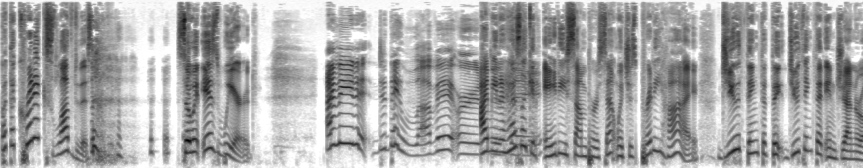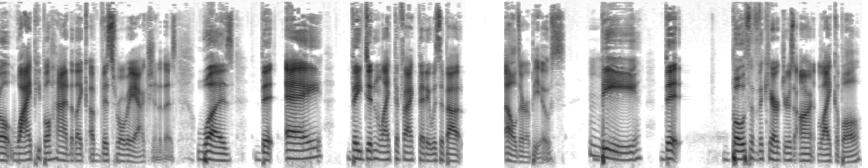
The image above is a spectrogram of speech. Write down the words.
but the critics loved this movie so it is weird I mean, did they love it or? i mean it has like an 80 some percent which is pretty high do you think that the do you think that in general why people had like a visceral reaction to this was that a they didn't like the fact that it was about elder abuse Mhm. b that both of the characters aren't likable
